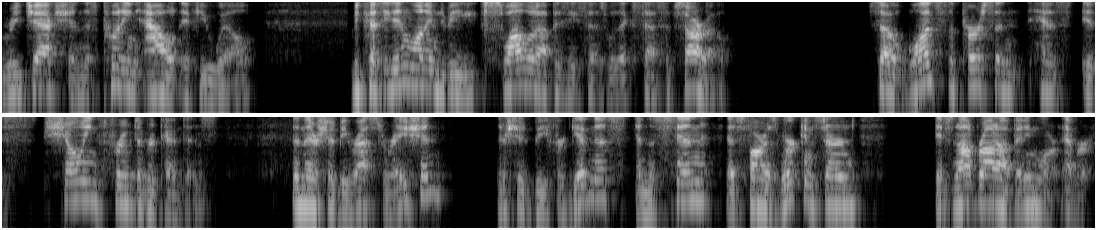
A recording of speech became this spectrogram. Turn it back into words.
rejection, this putting out, if you will, because he didn't want him to be swallowed up, as he says, with excessive sorrow. So once the person has is showing fruit of repentance, then there should be restoration, there should be forgiveness, and the sin, as far as we're concerned, it's not brought up anymore, ever.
